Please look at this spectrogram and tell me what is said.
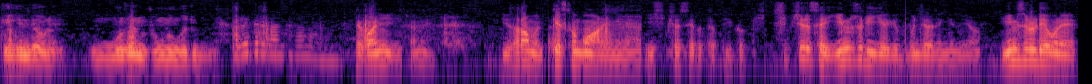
갱신대원에 문선 죽는 거지 뭐. 절에 들어간 사람 아니에요. 대관이 있잖아요. 이 사람은 꽤 성공한 행위네요. 27세부터 비겁. 17세 임술이 여기 문제가 생겼네요. 임술대원에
